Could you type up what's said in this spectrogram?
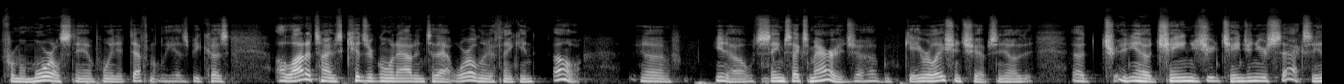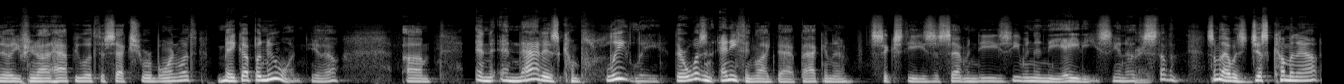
from a moral standpoint it definitely is because a lot of times kids are going out into that world and they're thinking oh uh, you know, same-sex marriage, uh, gay relationships, you know, uh, tr- you know, change your, changing your sex. You know, if you're not happy with the sex you were born with, make up a new one. You know, um, and and that is completely. There wasn't anything like that back in the '60s, the '70s, even in the '80s. You know, right. stuff. Some of that was just coming out,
